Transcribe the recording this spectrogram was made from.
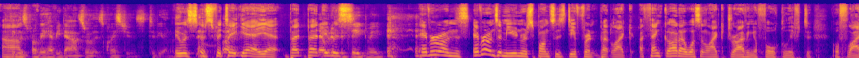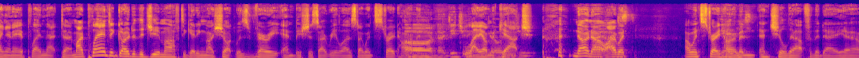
I think it was Um, probably having to answer all those questions. To be honest, it was it was fatigue. Yeah, yeah. But but it was fatigued me. everyone's everyone's immune response is different. But like, thank God I wasn't like driving a forklift or flying an airplane that day. My plan to go to the gym after getting my shot was very ambitious. I realized I went straight home. Oh, and no, did you? Lay on the couch. no, no. I- I, I went. just- I went straight Yeah, home you and, and chilled out for the day. Yeah.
